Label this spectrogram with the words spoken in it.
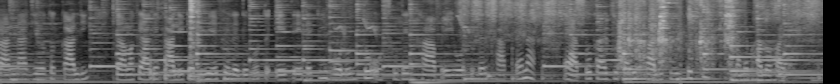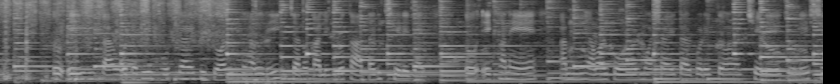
রান্না যেহেতু কালি তো আমাকে আগে কালিটা ধুয়ে ফেলে দেবো। তো এটা কি বলুন তো ওষুধের খাপ? এই ওষুধের খাপটা না এত কার্যকারী কালি তুলতে খুব মানে ভালো হয়। তো এই ওটা দিয়ে ঘষে আর একটু জল ঢাললেই যেন কালিগুলো তাড়াতাড়ি ছেড়ে যায়। তো এখানে আমি আমার বর মশাই তারপরে তো ছেলে চলে এসছে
